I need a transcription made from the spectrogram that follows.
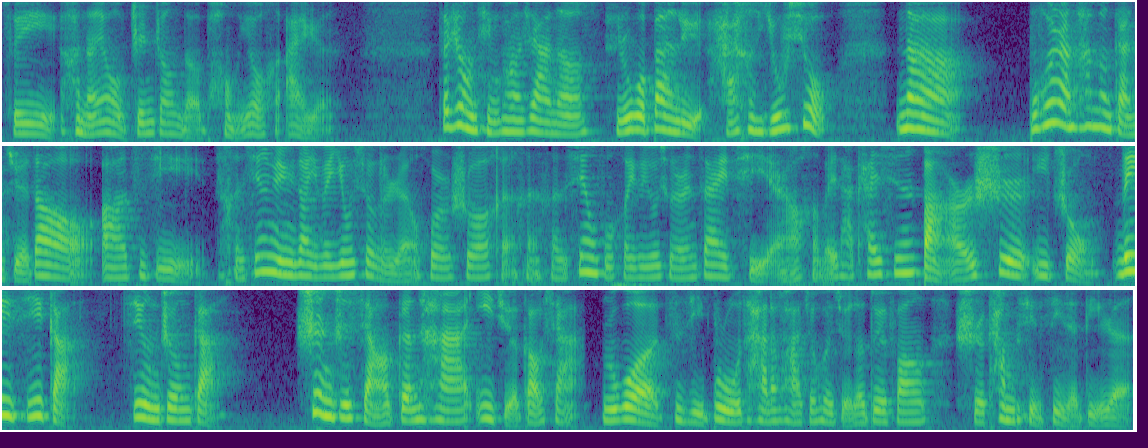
所以很难有真正的朋友和爱人。在这种情况下呢，如果伴侣还很优秀，那不会让他们感觉到啊自己很幸运遇到一位优秀的人，或者说很很很幸福和一个优秀的人在一起，然后很为他开心，反而是一种危机感、竞争感。甚至想要跟他一决高下。如果自己不如他的话，就会觉得对方是看不起自己的敌人，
